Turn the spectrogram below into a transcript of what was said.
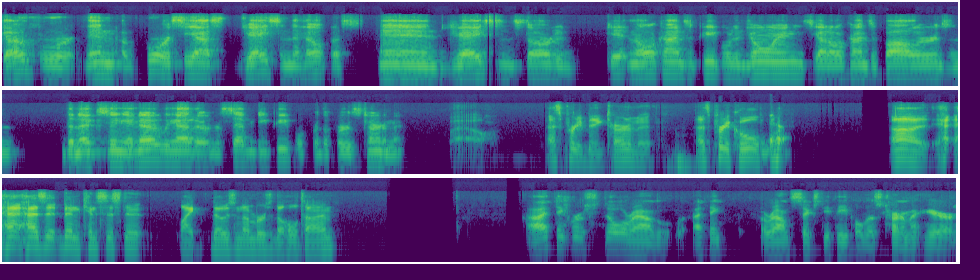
Go for it. Then, of course, he asked Jason to help us, and Jason started getting all kinds of people to join. He's got all kinds of followers, and the next thing you know, we had over 70 people for the first tournament. Wow, that's a pretty big tournament. That's pretty cool. Yeah. Uh, ha- ha- has it been consistent like those numbers the whole time? I think we're still around. I think around sixty people this tournament here.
